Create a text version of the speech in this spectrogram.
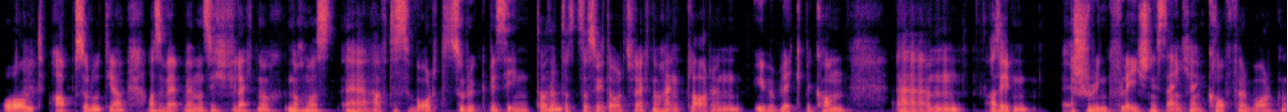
Und Absolut, ja. Also wenn, wenn man sich vielleicht noch nochmals äh, auf das Wort zurückbesinnt, oder? Mhm. Dass, dass wir dort vielleicht noch einen klaren Überblick bekommen. Ähm, also eben Shrinkflation ist eigentlich ein Kofferwort,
